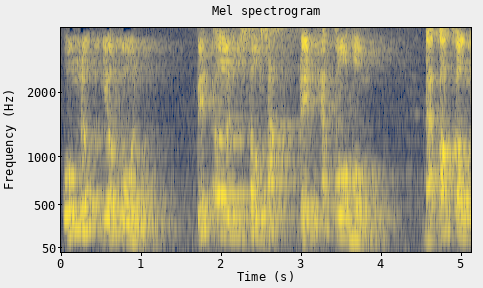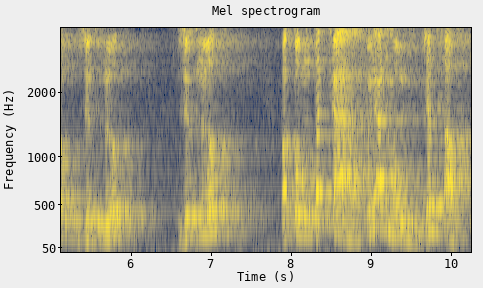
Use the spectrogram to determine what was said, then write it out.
Uống nước nhớ nguồn, biết ơn sâu sắc đến các vua hùng đã có công dựng nước giữ nước và cùng tất cả quý anh hùng dân tộc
